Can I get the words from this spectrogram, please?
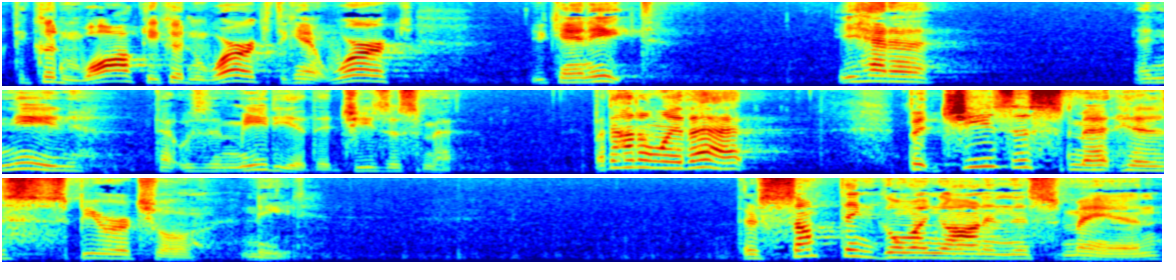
If he couldn't walk, he couldn't work. If you can't work, you can't eat. He had a, a need that was immediate that Jesus met. But not only that, but Jesus met his spiritual need. There's something going on in this man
